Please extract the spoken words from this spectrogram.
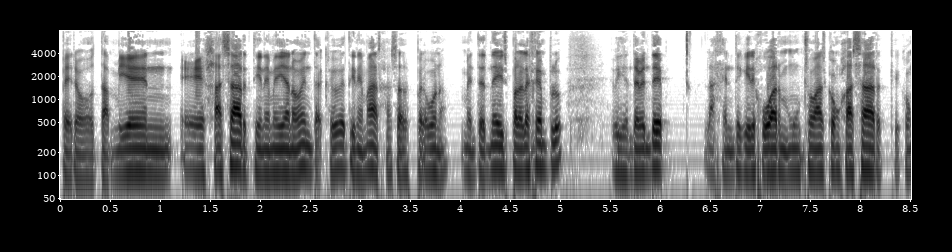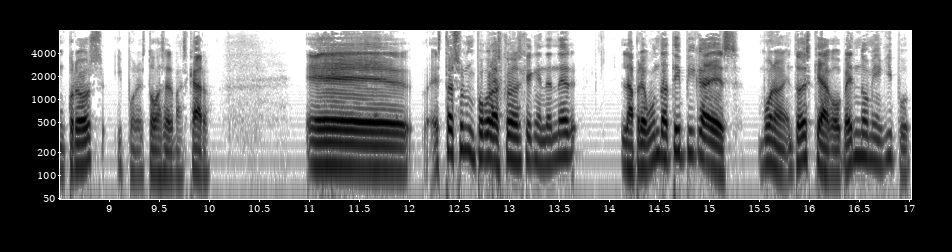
pero también eh, Hazard tiene media 90, creo que tiene más Hazard, pero bueno, ¿me entendéis para el ejemplo? Evidentemente, la gente quiere jugar mucho más con Hazard que con Cross y por esto va a ser más caro. Eh, estas son un poco las cosas que hay que entender. La pregunta típica es, bueno, entonces, ¿qué hago? ¿Vendo mi equipo?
